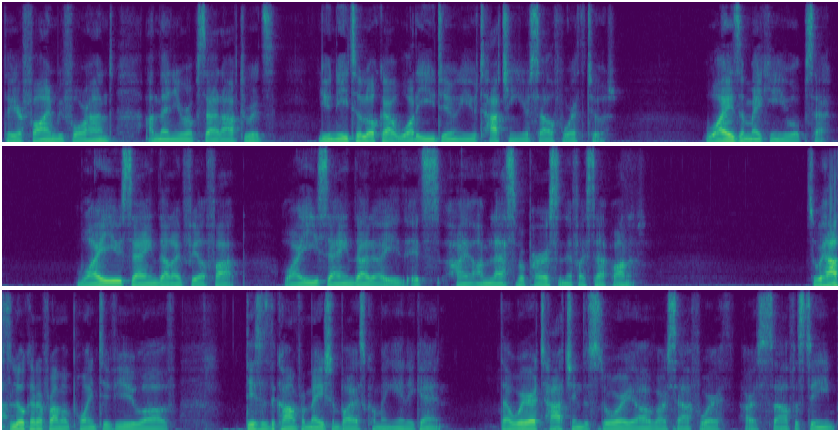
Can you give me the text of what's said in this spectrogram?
that you're fine beforehand and then you're upset afterwards, you need to look at what are you doing? Are you attaching your self worth to it? Why is it making you upset? Why are you saying that I feel fat? Why are you saying that it's I, I'm less of a person if I step on it? So we have to look at it from a point of view of this is the confirmation bias coming in again that we're attaching the story of our self worth, our self esteem,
